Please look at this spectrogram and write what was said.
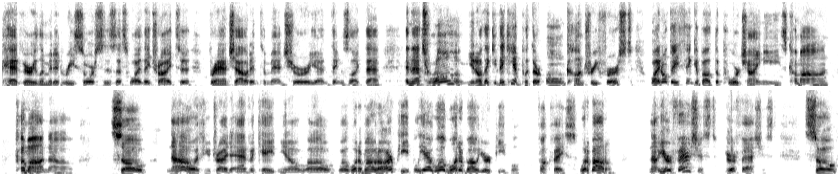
had very limited resources. That's why they tried to branch out into Manchuria and things like that. And that's wrong. You know, they, they can't put their own country first. Why don't they think about the poor Chinese? Come on. Come on now. So now, if you try to advocate, you know, uh, well, what about our people? Yeah, well, what about your people? Fuckface. What about them? Now, you're a fascist. You're a fascist. So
